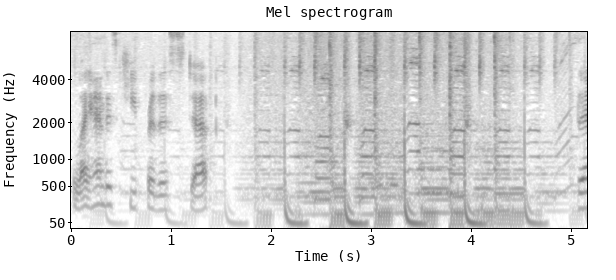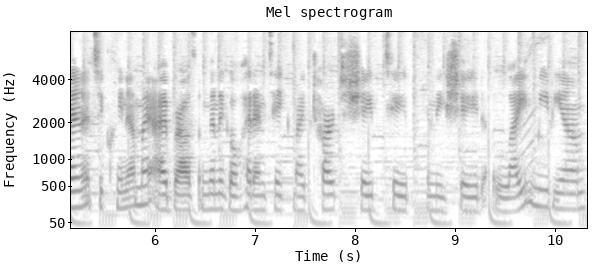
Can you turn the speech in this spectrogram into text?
light hand is key for this step. Then to clean up my eyebrows, I'm going to go ahead and take my Tarte Shape Tape in the shade Light Medium.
